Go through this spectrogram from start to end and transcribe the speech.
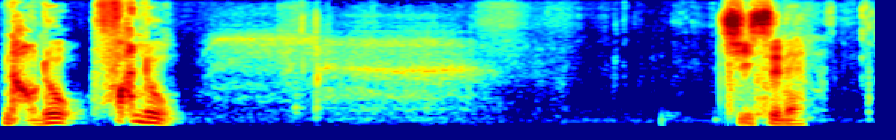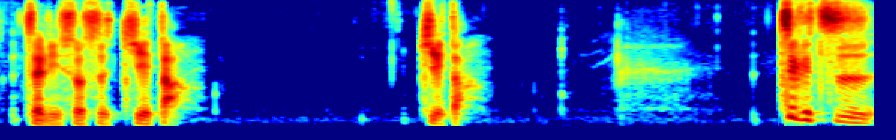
恼怒、发怒。其实呢？这里说是结党，结党这个字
